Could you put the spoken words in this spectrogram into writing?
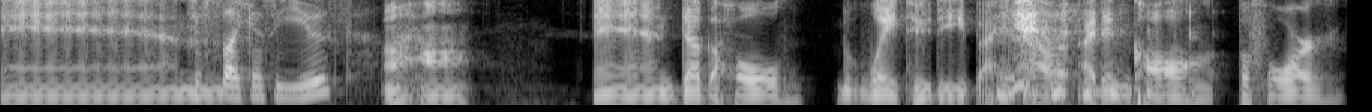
and Just like as a youth. uh-huh and dug a hole way too deep. I hit power i didn't call before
